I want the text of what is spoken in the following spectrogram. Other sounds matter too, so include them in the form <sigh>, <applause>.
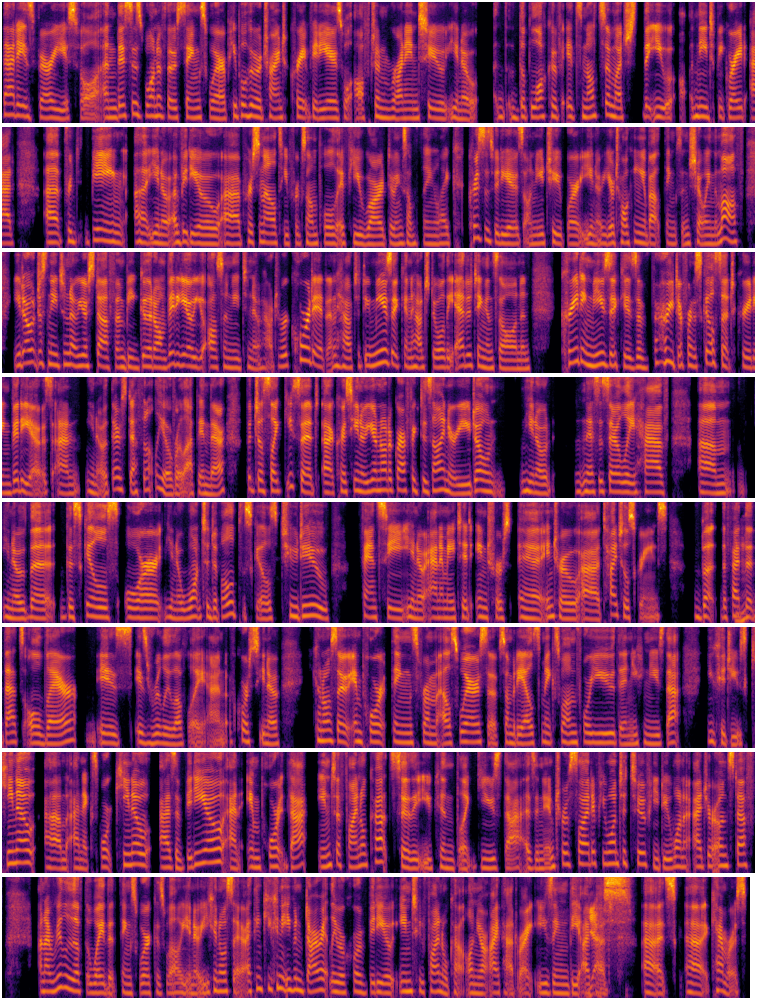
That is very useful. And this is one of those things where people who are trying to create videos will often run into, you know, the block of it's not so much that you need to be great at uh, being, uh, you know, a video uh, personality. For example, if you are doing something like Chris's videos on YouTube, where you know you're talking about things and showing them off, you don't just need to know your stuff and be good on video. You also need to know how to record it and how to do music and how to do all the editing and so on. And creating music is a very different skill set to creating videos. And you know, there's definitely overlap in there. But just like you said, uh, Chris, you know, you're not a graphic designer. You don't you know necessarily have um, you know the the skills or you know want to develop the skills to do fancy you know animated intro uh, intro uh, title screens but the fact mm-hmm. that that's all there is is really lovely and of course you know you can also import things from elsewhere. So if somebody else makes one for you, then you can use that. You could use Keynote um, and export Keynote as a video and import that into Final Cut so that you can like use that as an intro slide if you wanted to, if you do want to add your own stuff. And I really love the way that things work as well. You know, you can also, I think you can even directly record video into Final Cut on your iPad, right? Using the iPad yes. uh, uh, cameras.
